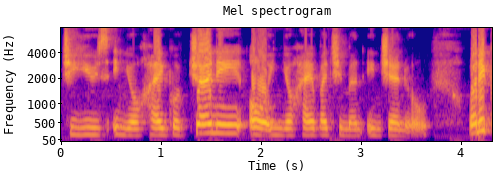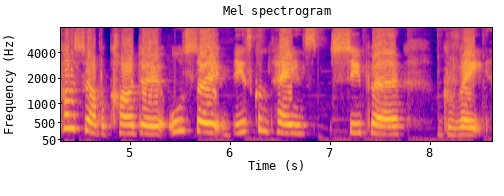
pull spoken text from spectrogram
to use in your hair growth journey or in your hair regimen in general. When it comes to avocado also this contains super great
